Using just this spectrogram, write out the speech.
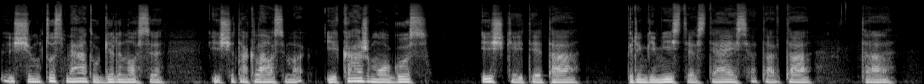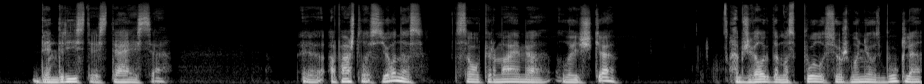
šimtus metų gilinosi į šitą klausimą, į ką žmogus iškeitė tą pirmgimystės teisę, tą, tą, tą bendrystės teisę. E, apaštalas Jonas savo pirmajame laiške, apžvelgdamas puolusių žmonijos būklę,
